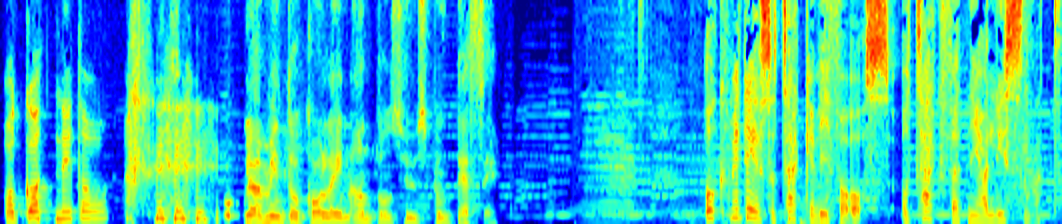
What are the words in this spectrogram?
Och gott nytt år! och glöm inte att kolla in antonshus.se. Och med det så tackar vi för oss och tack för att ni har lyssnat.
